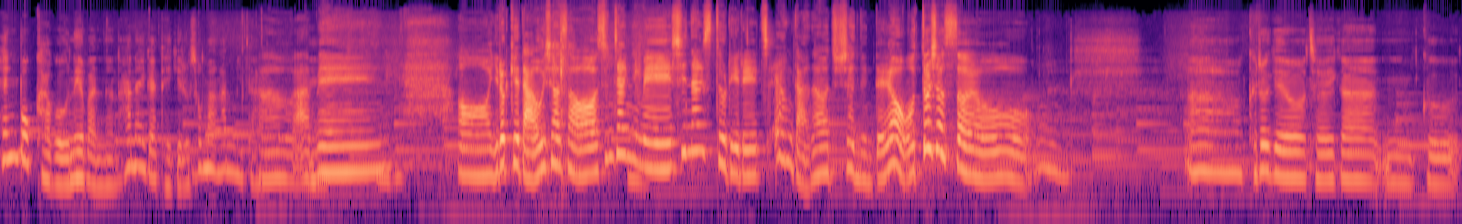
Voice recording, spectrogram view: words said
행복하고 은혜 받는 한 해가 되기를 소망합니다. 아우, 아멘. 어, 이렇게 나오셔서 순장님의 신앙 스토리를 쭉 나눠주셨는데요. 어떠셨어요? 음. 아 그러게요 저희가 음, 그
